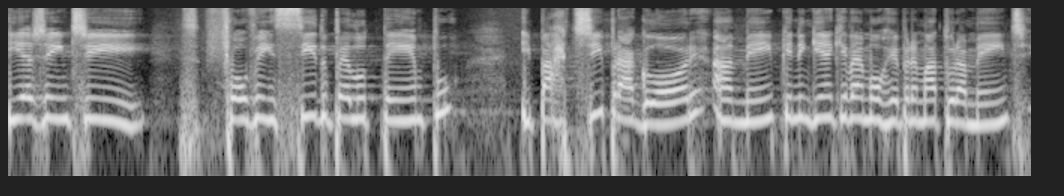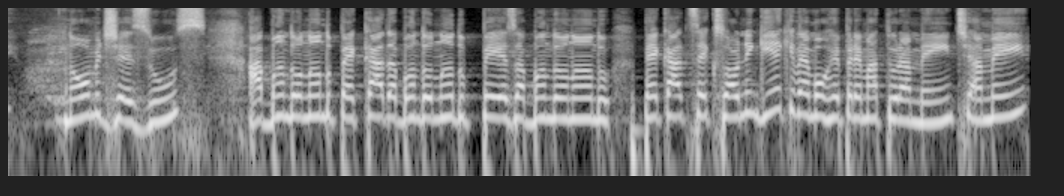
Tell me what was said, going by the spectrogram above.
e a gente for vencido pelo tempo e partir para a glória. Amém? Porque ninguém aqui vai morrer prematuramente. Em nome de Jesus. Abandonando o pecado, abandonando o peso, abandonando pecado sexual. Ninguém aqui vai morrer prematuramente. Amém?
